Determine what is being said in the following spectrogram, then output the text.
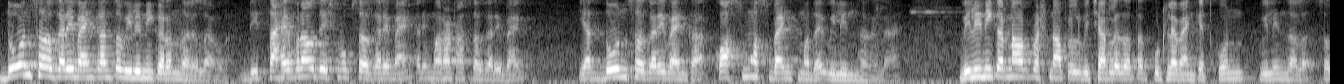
दोन सहकारी बँकांचं विलिनीकरण झालेलं आहे बघा. दी साहेबराव देशमुख सहकारी बँक आणि मराठा सहकारी बँक या दोन सहकारी बँका कॉस्मॉस बँकमध्ये विलीन झालेल्या आहे विलिनीकरणावर प्रश्न आपल्याला विचारले जातात कुठल्या बँकेत कोण विलीन झालं? सो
